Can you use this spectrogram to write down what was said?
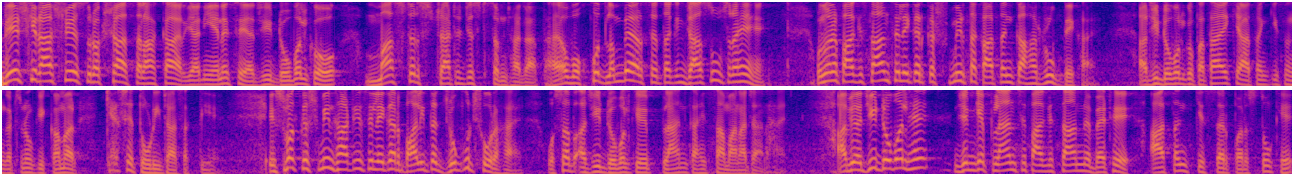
देश के राष्ट्रीय सुरक्षा सलाहकार, यानी एनएसए अजीत डोबल को मास्टर स्ट्रैटेजिस्ट समझा जाता है। और वो खुद लंबे अरसे तक एक जासूस रहे हैं। उन्होंने पाकिस्तान से लेकर कश्मीर तक आतंक का हर रूप देखा है। अजीत डोबल को पता है कि आतंकी संगठनों की कमर कैसे तोड़ी जा सकती है। इस वक्त कश्मीर घाटी से लेकर बाली तक जो कुछ हो रहा है, वो सब अजीत डोबल के प्लान का हिस्सा माना जा रहा है। अभी अजीत डोबल है, जिनके प्लान से पाकिस्तान में बैठे आतंक के सरपरस्तों के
